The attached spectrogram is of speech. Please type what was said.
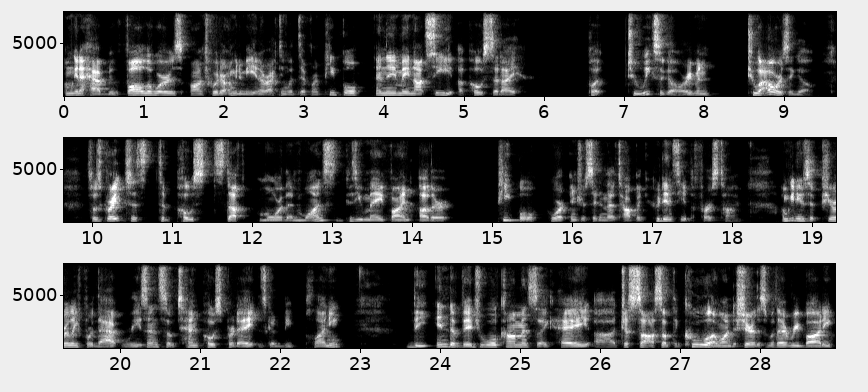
I'm going to have new followers on Twitter. I'm going to be interacting with different people, and they may not see a post that I put two weeks ago or even two hours ago. So it's great to, to post stuff more than once because you may find other people who are interested in that topic who didn't see it the first time. I'm going to use it purely for that reason. So 10 posts per day is going to be plenty. The individual comments like, hey, uh, just saw something cool. I wanted to share this with everybody.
